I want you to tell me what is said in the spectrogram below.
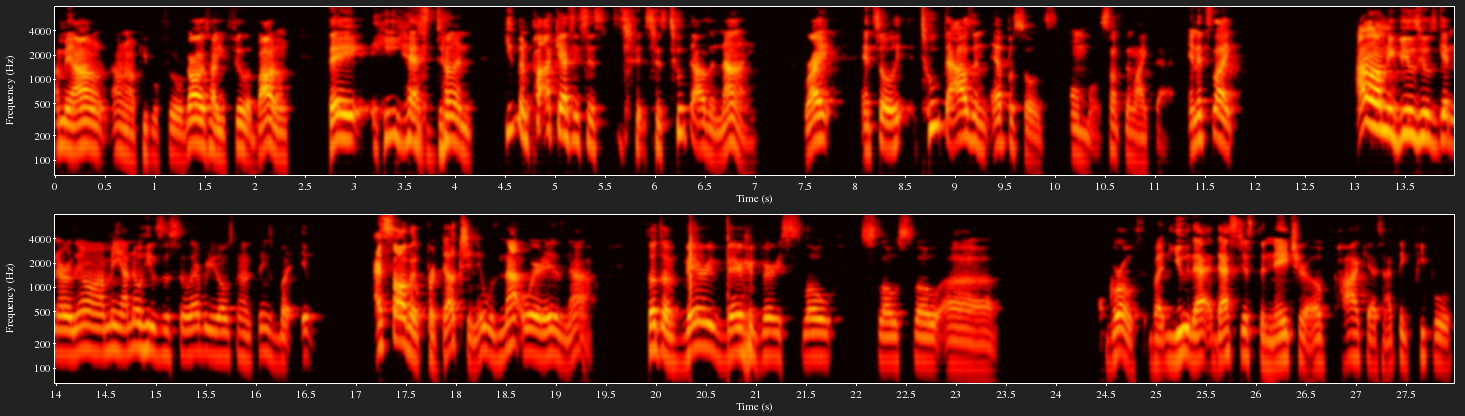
I mean, I don't I don't know how people feel, regardless how you feel about him, they he has done he's been podcasting since since 2009, right? And so 2000 episodes almost, something like that. And it's like I don't know how many views he was getting early on. I mean, I know he was a celebrity, those kinds of things, but it I saw the production. It was not where it is now. So it's a very, very, very slow, slow, slow uh growth. But you that that's just the nature of podcasting. I think people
